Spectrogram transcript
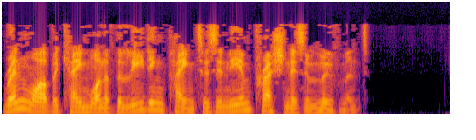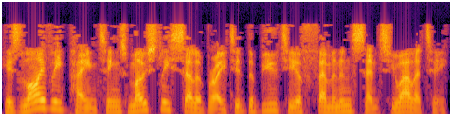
Renoir became one of the leading painters in the Impressionism movement. His lively paintings mostly celebrated the beauty of feminine sensuality.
